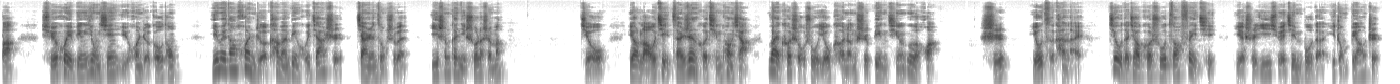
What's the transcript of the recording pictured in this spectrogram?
八、学会并用心与患者沟通，因为当患者看完病回家时，家人总是问：“医生跟你说了什么？”九、要牢记，在任何情况下，外科手术有可能使病情恶化。十、由此看来，旧的教科书遭废弃，也是医学进步的一种标志。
